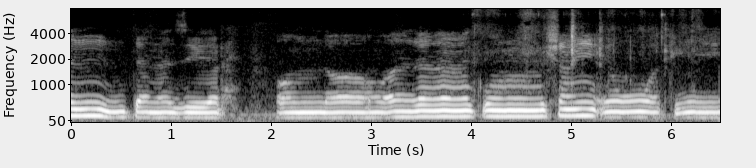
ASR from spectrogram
أنت نذير والله على كل شيء وكيل.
